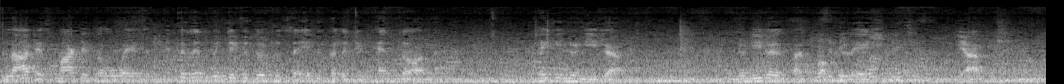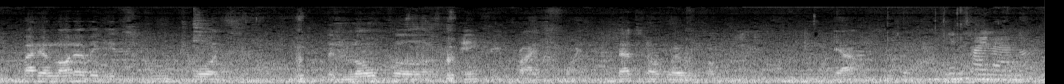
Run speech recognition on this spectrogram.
The largest market is always, it's a little bit difficult to say because it depends on, take Indonesia. Indonesia is by population. Yeah. But a lot of it is towards the local entry price point. That's not where we compete. Yeah. In Thailand, no?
